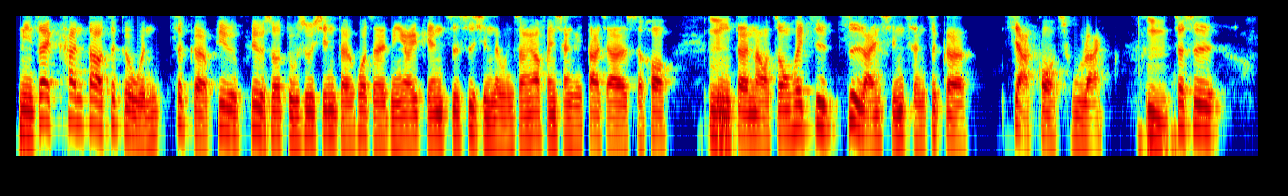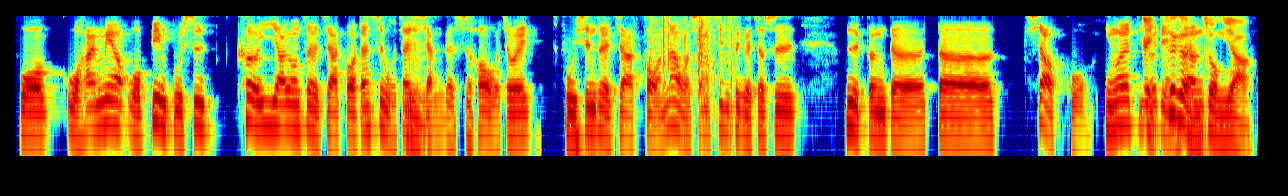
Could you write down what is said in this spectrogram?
你在看到这个文这个，譬如譬如说读书心得，或者你有一篇知识型的文章要分享给大家的时候，你的脑中会自自然形成这个架构出来。嗯，就是我我还没有，我并不是刻意要用这个架构，但是我在想的时候，我就会浮现这个架构。那我相信这个就是日更的的。效果，因为哎，这个很重要。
